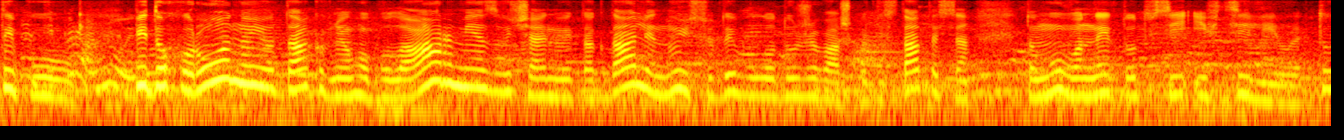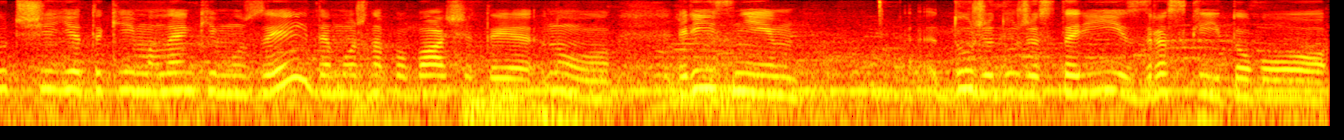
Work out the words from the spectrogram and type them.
типу під охороною. Так, в нього була армія, звичайно, і так далі. Ну і сюди було дуже важко дістатися, тому вони тут всі і вціліли. Тут ще є такий маленький музей, де можна побачити ну, різні дуже дуже старі зразки того,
